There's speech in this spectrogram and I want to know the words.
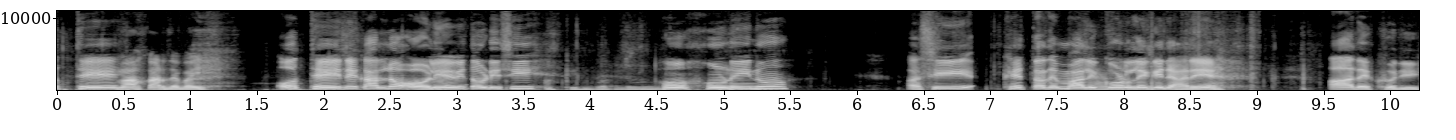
ਉੱਥੇ ਮਾਫ ਕਰ ਦੇ ਬਾਈ। ਉੱਥੇ ਇਹਨੇ ਕੱਲ ਔਲੀਆਂ ਵੀ ਤੋੜੀ ਸੀ। ਹੋ ਹੁਣ ਇਹਨੂੰ ਅਸੀਂ ਖੇਤਾਂ ਦੇ ਮਾਲਿਕ ਕੋਲ ਲੈ ਕੇ ਜਾ ਰਹੇ ਹਾਂ। ਆ ਦੇਖੋ ਜੀ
